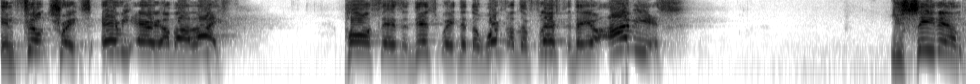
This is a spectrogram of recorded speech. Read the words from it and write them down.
infiltrates every area of our life Paul says it this way that the works of the flesh, they are obvious. You see them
